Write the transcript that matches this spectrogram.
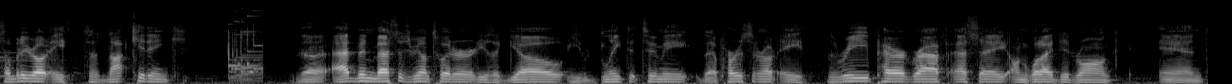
somebody wrote a, not kidding. The admin messaged me on Twitter and he's like, yo, he linked it to me. The person wrote a three paragraph essay on what I did wrong and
